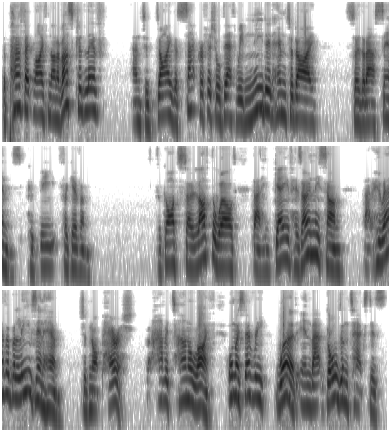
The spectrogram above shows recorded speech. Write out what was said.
the perfect life none of us could live and to die the sacrificial death we needed him to die so that our sins could be forgiven. For God so loved the world that he gave his only son that whoever believes in him should not perish but have eternal life. Almost every word in that golden text is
